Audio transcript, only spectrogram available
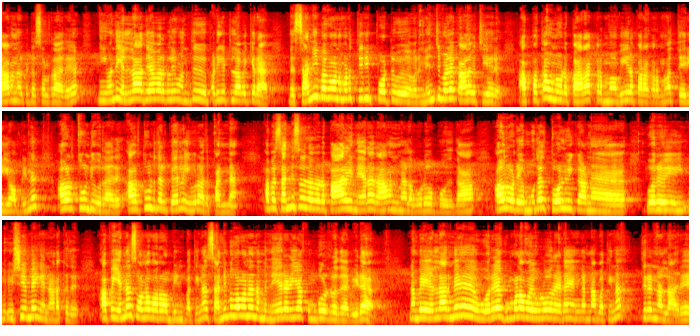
ராவணர்கிட்ட சொல்கிறாரு நீ வந்து எல்லா தேவர்களையும் வந்து படிக்கட்டில் வைக்கிற. இந்த சனி பகவானை மட்டும் திருப்பி போட்டு அவர் நெஞ்சு மேலே காலை வச்சு ஏறு. அப்போ தான் உன்னோட பராக்கிரமம் வீர பராக்கிரமம்லாம் தெரியும் அப்படின்னு அவர் தூண்டி விடுறாரு. அவர் தூண்டுதல் பேரில் இவரும் அதை பண்ண. அப்போ சன்னீஸ்வரரோட பார்வை நேராக ராவன் மேலே விடுவ போது தான் அவருடைய முதல் தோல்விக்கான ஒரு விஷயமே இங்கே நடக்குது. அப்போ என்ன சொல்ல வரோம் அப்படின்னு பார்த்தீங்கன்னா சனி பகவானை நம்ம நேரடியாக கும்பிடுறத விட நம்ம எல்லாருமே ஒரே கும்பலாக போய் விழுவுற இடம் எங்கன்னா பார்த்தீங்கன்னா திருநள்ளாறு.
